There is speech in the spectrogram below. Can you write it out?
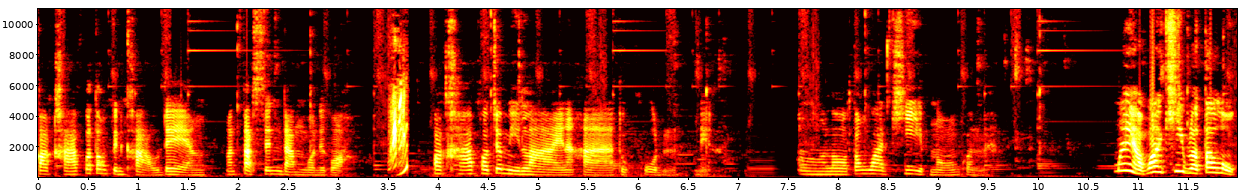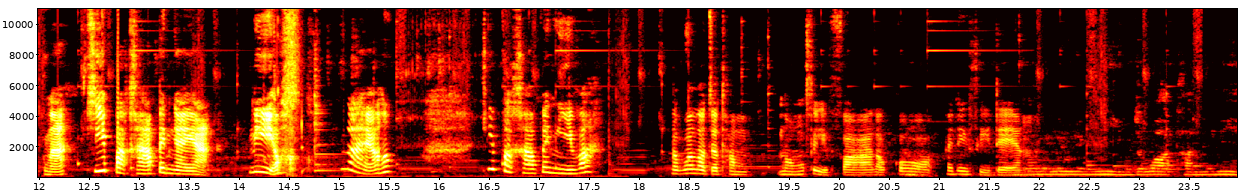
ปลาคราฟก็ต้องเป็นขาวแดง มันตัดเส้นดำก่อนดีกว่าปลาคราฟเขาจะมีลายนะคะ ทุกคนเนี่ยเออเราต้องวาดคีบน้องก่อนไหมไม่อะวาดคีบแล้วตลกนะคีบปลาคราฟเป็นไงอะนี่เหรอไหนอะคีบปลาคราฟเป็นงี้ปะ แล้วว่าเราจะทำน้องสีฟ้าแล้วก็ไม่ได้สีแดงมันเร็วยังนี่มันจะวาดทันไหมนี่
